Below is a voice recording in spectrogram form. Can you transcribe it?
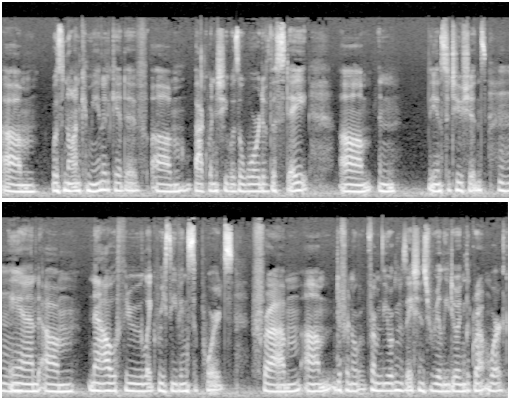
um, was non-communicative um, back when she was a ward of the state um, and the institutions mm-hmm. and um, now through like receiving supports from um, different from the organizations really doing the grunt work.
